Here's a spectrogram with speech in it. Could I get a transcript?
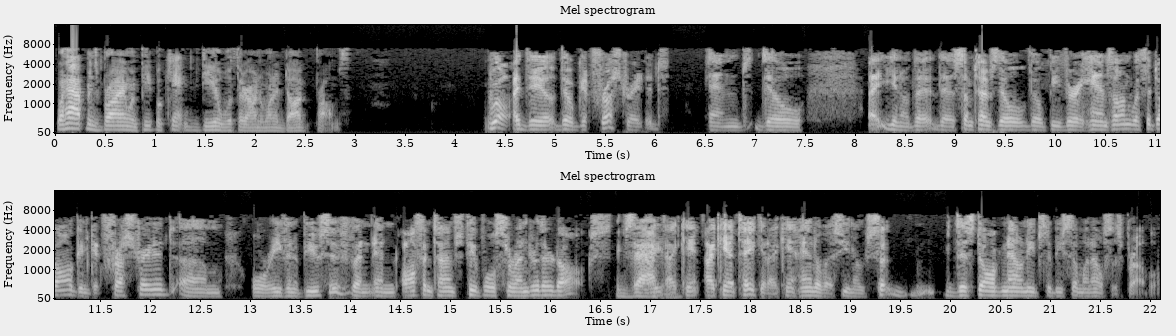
what happens, Brian, when people can't deal with their unwanted dog problems? Well, they'll, they'll get frustrated and they'll, uh, you know, the, the sometimes they'll they'll be very hands-on with the dog and get frustrated, um, or even abusive, and and oftentimes people will surrender their dogs. Exactly. I, I can't I can't take it. I can't handle this. You know, so, this dog now needs to be someone else's problem.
